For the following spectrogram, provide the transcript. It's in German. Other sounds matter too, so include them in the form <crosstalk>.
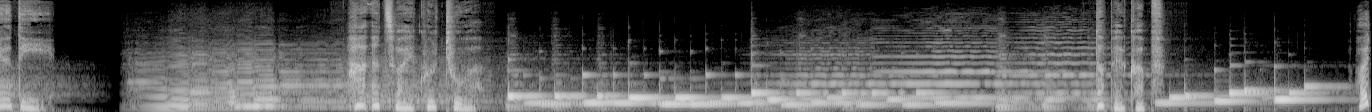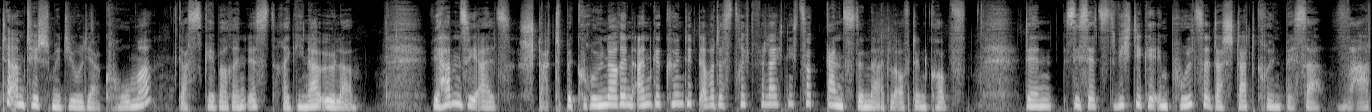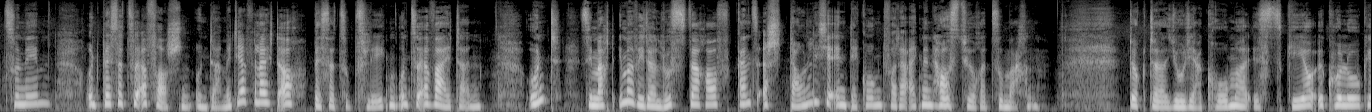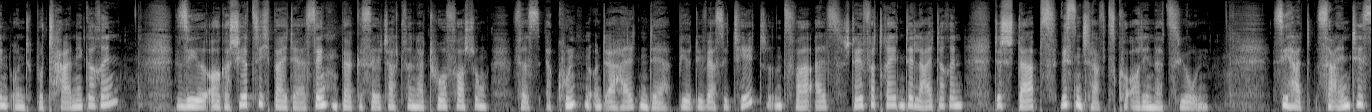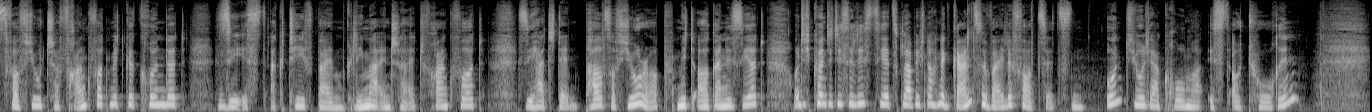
ARD HR2 Kultur. Doppelkopf. Heute am Tisch mit Julia Kromer, Gastgeberin ist Regina Oehler. Wir haben sie als Stadtbegrünerin angekündigt, aber das trifft vielleicht nicht so ganz den Nagel auf den Kopf. Denn sie setzt wichtige Impulse, das Stadtgrün besser wahrzunehmen und besser zu erforschen und damit ja vielleicht auch besser zu pflegen und zu erweitern. Und sie macht immer wieder Lust darauf, ganz erstaunliche Entdeckungen vor der eigenen Haustüre zu machen. Dr. Julia Kromer ist Geoökologin und Botanikerin. Sie engagiert sich bei der Senckenberg Gesellschaft für Naturforschung fürs Erkunden und Erhalten der Biodiversität und zwar als stellvertretende Leiterin des Stabs Wissenschaftskoordination. Sie hat Scientists for Future Frankfurt mitgegründet. Sie ist aktiv beim Klimaentscheid Frankfurt. Sie hat den Pulse of Europe mitorganisiert. Und ich könnte diese Liste jetzt, glaube ich, noch eine ganze Weile fortsetzen. Und Julia Kromer ist Autorin.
